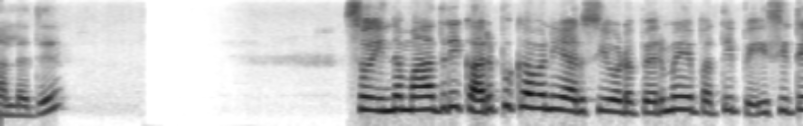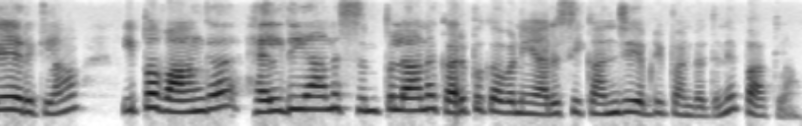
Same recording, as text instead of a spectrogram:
நல்லது. ஸோ இந்த மாதிரி கருப்பு கவனி அரிசியோட பெருமையை பத்தி பேசிட்டே இருக்கலாம். இப்ப வாங்க ஹெல்தியான சிம்பிளான கருப்பு கவனி அரிசி கஞ்சி எப்படி பண்றதுன்னு பார்க்கலாம்.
